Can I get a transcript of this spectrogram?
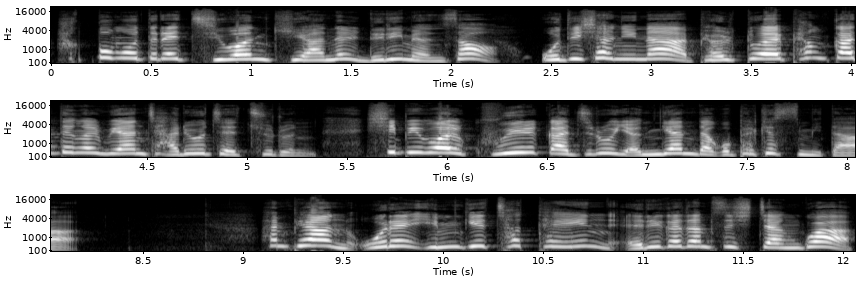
학부모들의 지원 기한을 늘리면서 오디션이나 별도의 평가 등을 위한 자료 제출은 12월 9일까지로 연기한다고 밝혔습니다. 한편 올해 임기 첫 해인 에릭 아담스 시장과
